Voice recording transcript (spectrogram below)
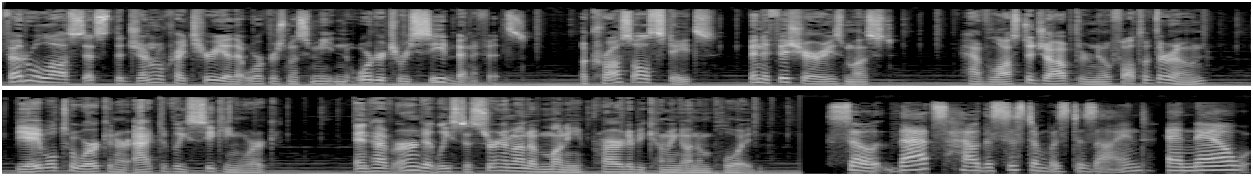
Federal law sets the general criteria that workers must meet in order to receive benefits. Across all states, beneficiaries must have lost a job through no fault of their own, be able to work and are actively seeking work, and have earned at least a certain amount of money prior to becoming unemployed. So that's how the system was designed. And now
